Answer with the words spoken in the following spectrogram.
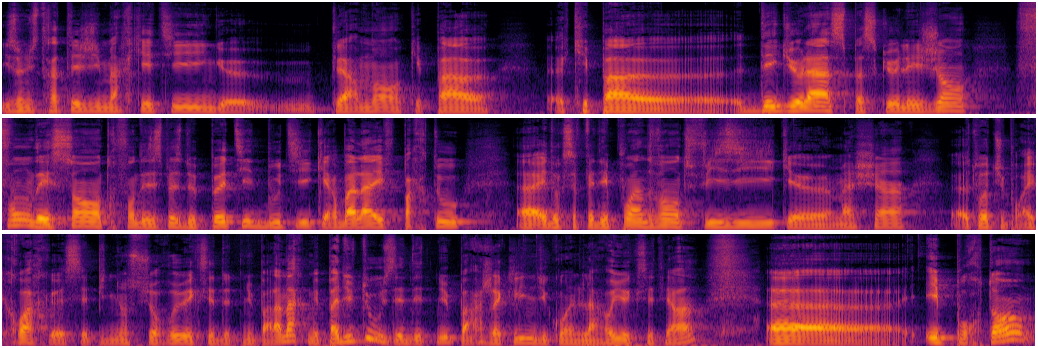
Ils ont une stratégie marketing euh, clairement qui n'est pas, qui est pas dégueulasse parce que les gens font des centres, font des espèces de petites boutiques Herbalife partout. et donc ça fait des points de vente physiques, machin. Euh, toi, tu pourrais croire que c'est pignon sur rue et que c'est détenu par la marque, mais pas du tout. C'est détenu par Jacqueline du coin de la rue, etc. Euh, et pourtant,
